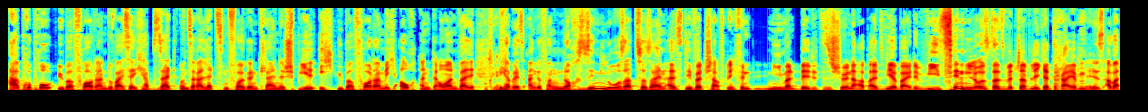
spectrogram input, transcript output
apropos überfordern. Du weißt ja, ich habe seit unserer letzten Folge ein kleines Spiel. Ich überfordere mich auch andauernd, weil Okay. ich habe jetzt angefangen, noch sinnloser zu sein als die Wirtschaft. Und ich finde, niemand bildet es schöner ab als wir beide, wie sinnlos das wirtschaftliche Treiben ist. Aber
